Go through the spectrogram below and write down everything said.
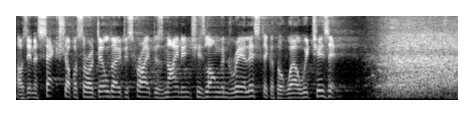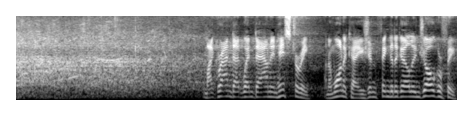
I was in a sex shop, I saw a dildo described as nine inches long and realistic. I thought, well, which is it? My granddad went down in history, and on one occasion, fingered a girl in geography.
